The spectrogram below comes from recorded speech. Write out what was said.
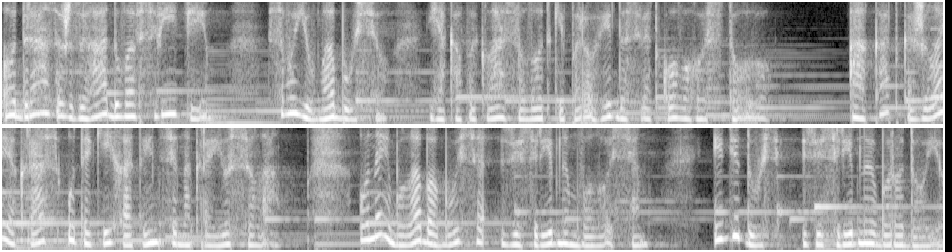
одразу ж згадував свій дім, свою бабусю, яка пекла солодкі пироги до святкового столу. А Катка жила якраз у такій хатинці на краю села. У неї була бабуся зі срібним волоссям і дідусь зі срібною бородою.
